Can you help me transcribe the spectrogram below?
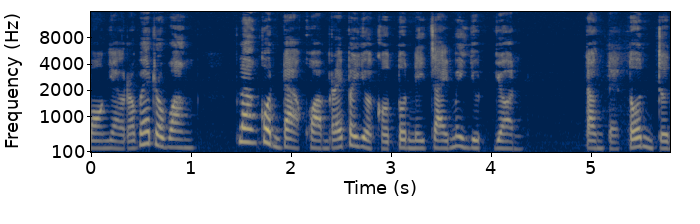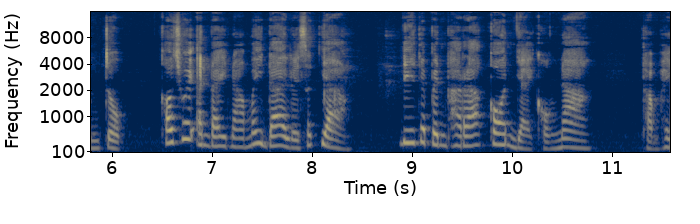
มองอย่างระแวดระวังพลางกลด่าความไร้ประโยชน์ของตนในใจไม่หยุดย่อน ตั้งแต่ต้นจนจบ เขาช่วยอันใดนางไม่ได้เลยสักอย่าง ดีจะเป็นภาระก้อนใหญ่ของนางทำให้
